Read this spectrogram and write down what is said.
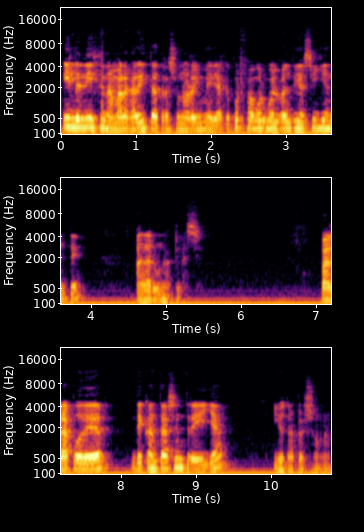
Y le dicen a Margarita, tras una hora y media, que por favor vuelva al día siguiente a dar una clase. Para poder decantarse entre ella y otra persona.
